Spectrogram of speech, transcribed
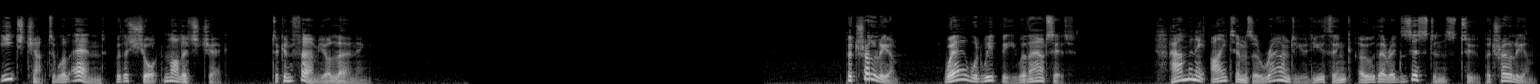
Each chapter will end with a short knowledge check to confirm your learning. Petroleum. Where would we be without it? How many items around you do you think owe their existence to petroleum?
